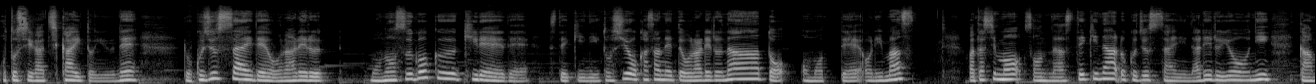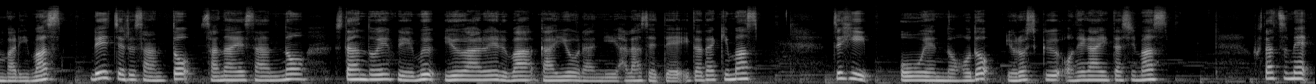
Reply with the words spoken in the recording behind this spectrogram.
お年が近いというね60歳でおられるものすごく綺麗で素敵に年を重ねておられるなぁと思っております私もそんな素敵な60歳になれるように頑張ります。レイチェルさんとサナエさんのスタンド FM URL は概要欄に貼らせていただきます。ぜひ応援のほどよろしくお願いいたします。2つ目、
